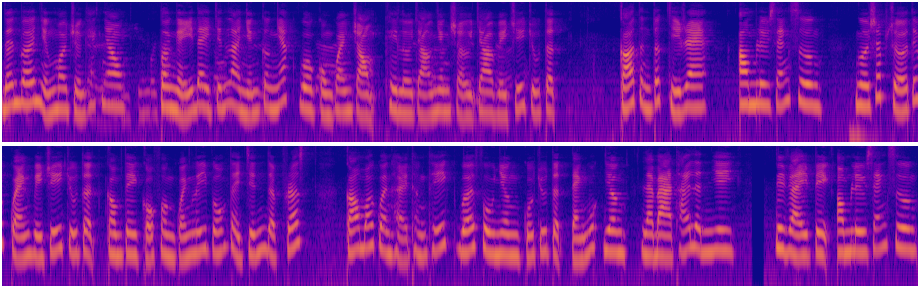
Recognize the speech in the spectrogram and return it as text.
đến với những môi trường khác nhau. Tôi nghĩ đây chính là những cân nhắc vô cùng quan trọng khi lựa chọn nhân sự cho vị trí chủ tịch. Có tin tức chỉ ra, ông Lưu Sáng Sương, người sắp sửa tiếp quản vị trí chủ tịch công ty cổ phần quản lý vốn tài chính The First, có mối quan hệ thân thiết với phu nhân của chủ tịch Đảng Quốc dân là bà Thái Linh Nhi. Vì vậy, việc ông Lưu Sáng Sương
